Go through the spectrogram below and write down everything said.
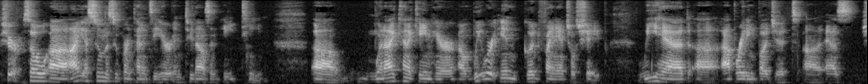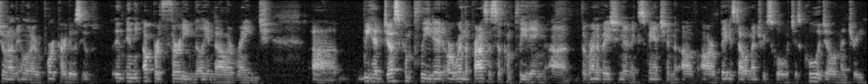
Sure. So uh, I assumed the superintendency here in 2018 uh, when I kind of came here, um, we were in good financial shape. We had uh, operating budget, uh, as shown on the Illinois report card, it was, it was in, in, the upper $30 million range. Uh, we had just completed, or we're in the process of completing, uh, the renovation and expansion of our biggest elementary school, which is Coolidge Elementary.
